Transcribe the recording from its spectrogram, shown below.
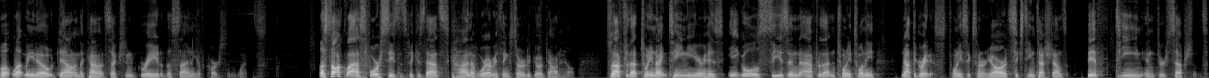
Well, let me know down in the comment section. Grade the signing of Carson Wentz. Let's talk last four seasons because that's kind of where everything started to go downhill. So after that 2019 year, his Eagles season after that in 2020, not the greatest. 2,600 yards, 16 touchdowns, 15 interceptions.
